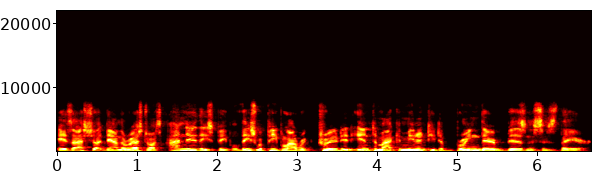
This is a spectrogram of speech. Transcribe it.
as I shut down the restaurants, I knew these people. These were people I recruited into my community to bring their businesses there.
